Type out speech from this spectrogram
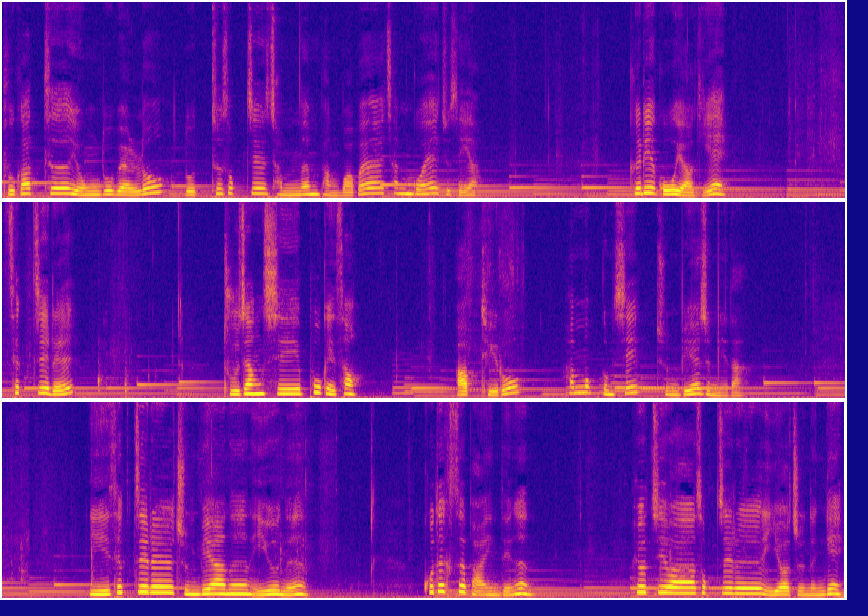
부가트 용도별로 노트 속지 접는 방법을 참고해 주세요. 그리고 여기에 색지를 두 장씩 폭에서 앞뒤로 한 묶음씩 준비해 줍니다. 이 색지를 준비하는 이유는 코덱스 바인딩은 표지와 속지를 이어주는 게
